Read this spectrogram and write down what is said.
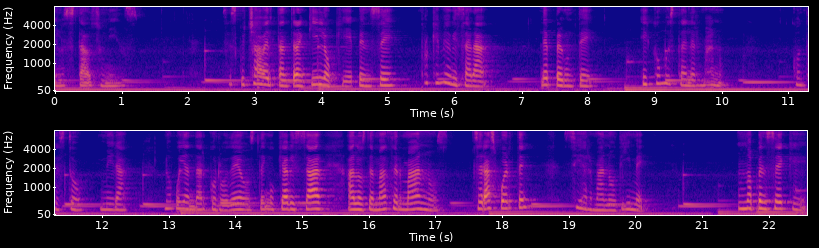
en los Estados Unidos. Se escuchaba él tan tranquilo que pensé, ¿por qué me avisará? Le pregunté, ¿y cómo está el hermano? Contestó, mira, no voy a andar con rodeos, tengo que avisar a los demás hermanos. ¿Serás fuerte? Sí, hermano, dime. No pensé que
